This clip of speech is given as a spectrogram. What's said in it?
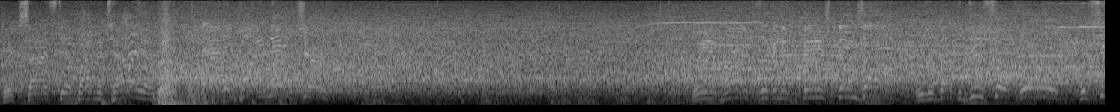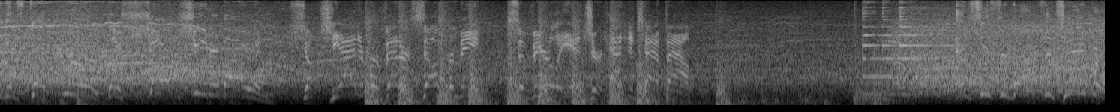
Quick sidestep by Natalya. Natty by nature. Queen of Hearts looking to finish things off. He's about to do so, Corey. If she can step through. The sharpshooter, Byron. She had to prevent herself from being severely injured. Had to tap out. And she survives the chamber.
